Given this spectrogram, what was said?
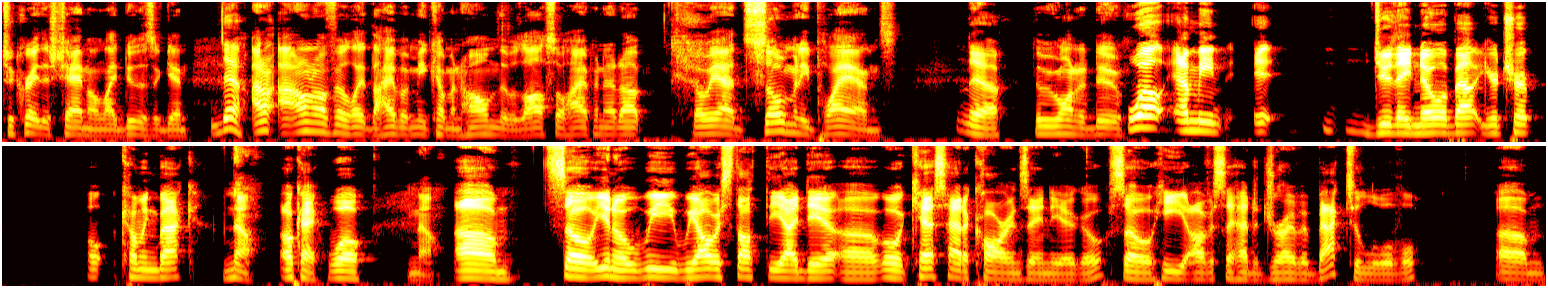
to create this channel and like do this again. yeah I don't, I don't know if it was like the hype of me coming home that was also hyping it up, but we had so many plans yeah that we wanted to do. well i mean it do they know about your trip oh, coming back No, okay well no. Um, so you know, we we always thought the idea of well, Kess had a car in San Diego, so he obviously had to drive it back to Louisville. Um,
